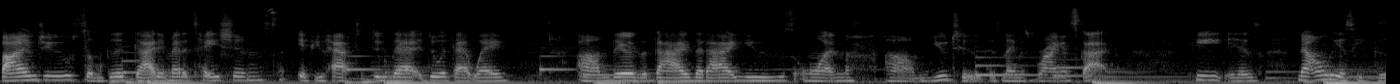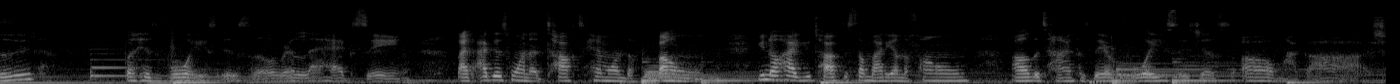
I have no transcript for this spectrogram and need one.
Find you some good guided meditations. If you have to do that, do it that way. Um, there's a guy that I use on um, YouTube. His name is Brian Scott. He is not only is he good, but his voice is so relaxing. Like I just want to talk to him on the phone. You know how you talk to somebody on the phone all the time because their voice is just oh my gosh.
